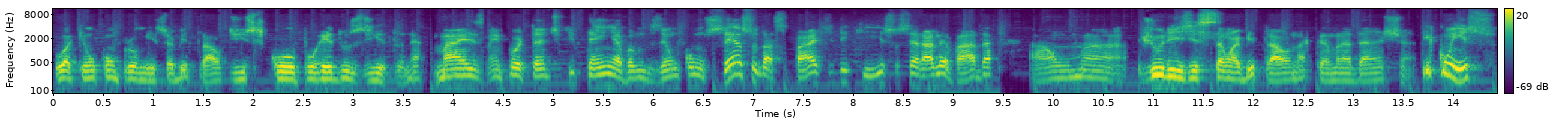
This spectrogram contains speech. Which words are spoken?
ou aqui um compromisso arbitral de escopo reduzido, né? Mas é importante que tenha, vamos dizer, um consenso das partes de que isso será levado a uma jurisdição arbitral na Câmara da Anshan. E com isso,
